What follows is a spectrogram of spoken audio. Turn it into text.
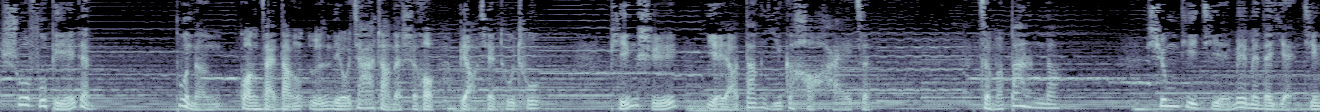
说服别人，不能光在当轮流家长的时候表现突出，平时也要当一个好孩子。怎么办呢？兄弟姐妹们的眼睛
